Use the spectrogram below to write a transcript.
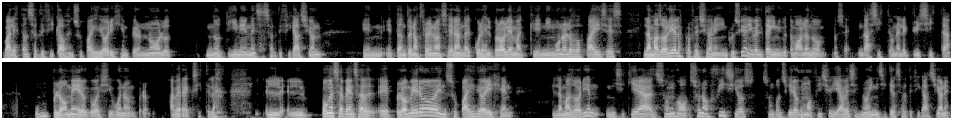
vale, están certificados en su país de origen, pero no, lo, no tienen esa certificación en, en, tanto en Australia y Nueva Zelanda. ¿Cuál es el problema? Que ninguno de los dos países la mayoría de las profesiones, inclusive a nivel técnico, estamos hablando, no sé, un gasista, un electricista, un plomero, que voy a decir, bueno, pero, a ver, existe la... El, pónganse a pensar, eh, plomero en su país de origen, la mayoría ni siquiera son, son oficios, son considerados como oficios y a veces no hay ni siquiera certificaciones.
